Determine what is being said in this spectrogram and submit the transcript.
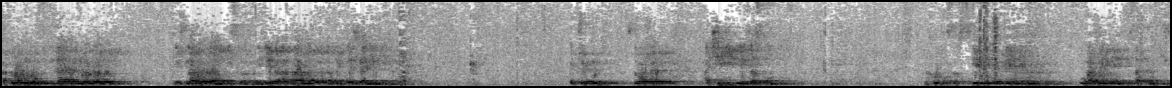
огромную созидательную роль Международного Олимпийского комитета, направленного на поддержание мира. Подчеркнуть, что ваши очевидные заслуги находятся в сфере уважения и сотрудничества.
